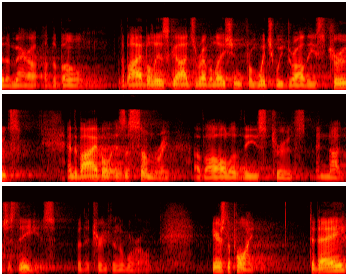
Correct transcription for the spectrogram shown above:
to the marrow of the bone. The Bible is God's revelation from which we draw these truths, and the Bible is a summary of all of these truths, and not just these, but the truth in the world. Here's the point today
